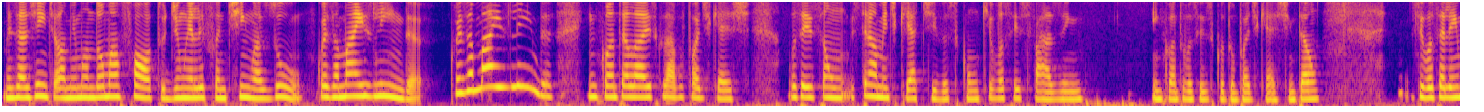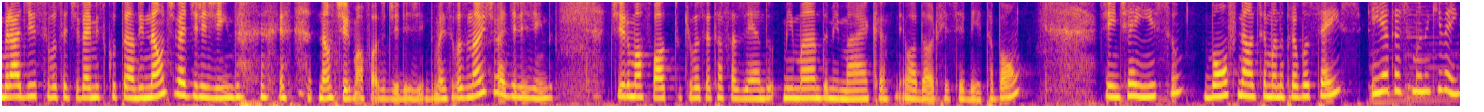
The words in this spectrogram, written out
Mas, a gente, ela me mandou uma foto de um elefantinho azul, coisa mais linda, coisa mais linda, enquanto ela escutava o podcast. Vocês são extremamente criativas com o que vocês fazem enquanto vocês escutam o podcast. Então, se você lembrar disso, se você estiver me escutando e não estiver dirigindo, não tire uma foto dirigindo, mas se você não estiver dirigindo, tira uma foto que você está fazendo, me manda, me marca, eu adoro receber, tá bom? Gente, é isso. Bom final de semana para vocês e até semana que vem.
